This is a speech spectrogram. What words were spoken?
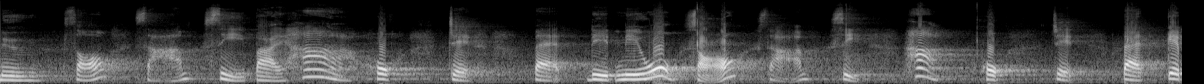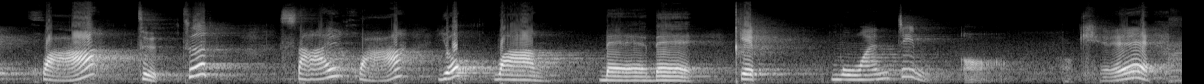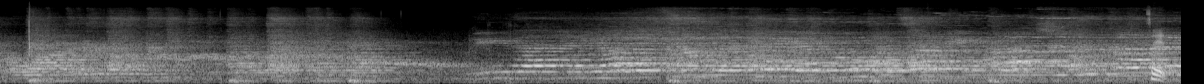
1 2 3 4ปลาย5 6 7 8 ดีดนิ้ว 2 3 4 5 6 7 8 เก็บขวาจึดจึดซ้ายขวา ยกวาง แบแบ เก็บ ม้วนจิ้มออกโอเค เสร็จ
